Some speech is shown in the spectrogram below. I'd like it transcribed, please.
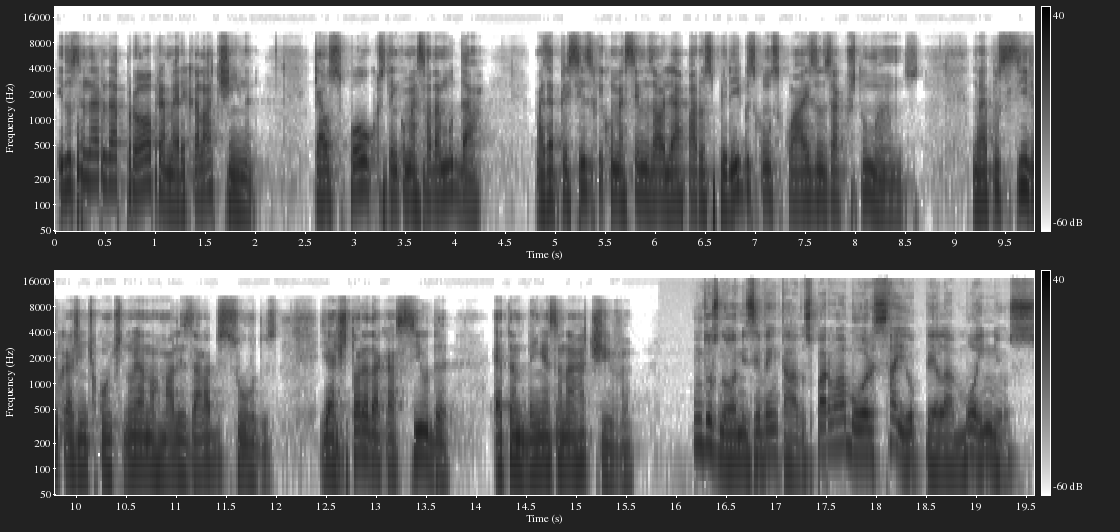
e do cenário da própria América Latina, que aos poucos tem começado a mudar, mas é preciso que comecemos a olhar para os perigos com os quais nos acostumamos. Não é possível que a gente continue a normalizar absurdos, e a história da Cacilda é também essa narrativa. Um dos nomes inventados para o amor saiu pela Moinhos.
